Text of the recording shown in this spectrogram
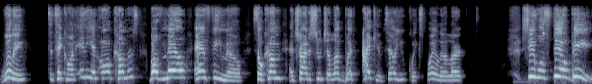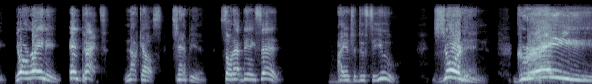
willing to take on any and all comers both male and female. So come and try to shoot your luck. But I can tell you, quick spoiler alert, she will still be your reigning Impact Knockouts champion. So that being said, I introduce to you Jordynne Grace.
